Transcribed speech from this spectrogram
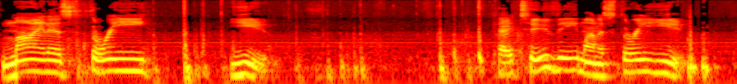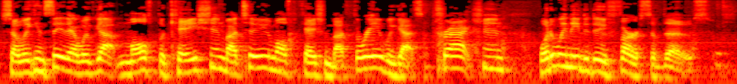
minus 3u. Okay, 2v minus 3u. So we can see there we've got multiplication by 2, multiplication by 3, we got subtraction. What do we need to do first of those?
